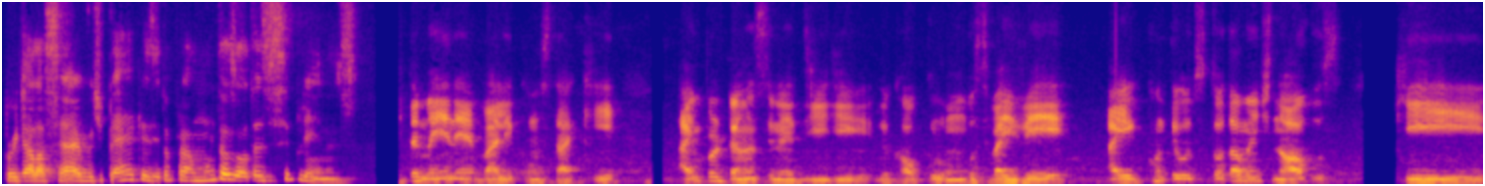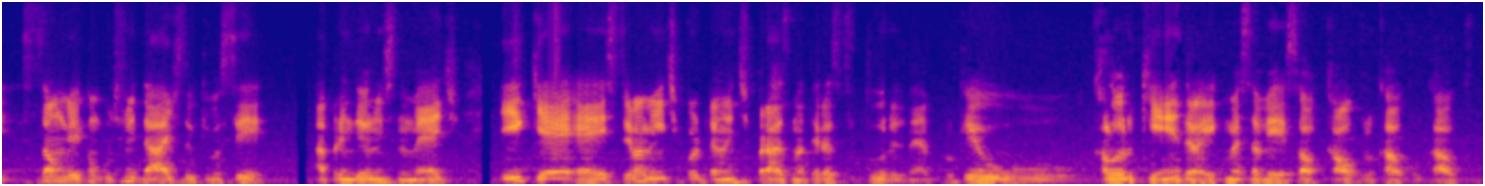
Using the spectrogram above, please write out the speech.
porque ela serve de pré-requisito para muitas outras disciplinas. Também, né, vale constar aqui a importância, né, de, de, do cálculo 1, você vai ver aí conteúdos totalmente novos que são meio que uma continuidade do que você aprendeu no ensino médio e que é, é extremamente importante para as matérias futuras, né? Porque o calor que entra e começa a ver só cálculo, cálculo, cálculo,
